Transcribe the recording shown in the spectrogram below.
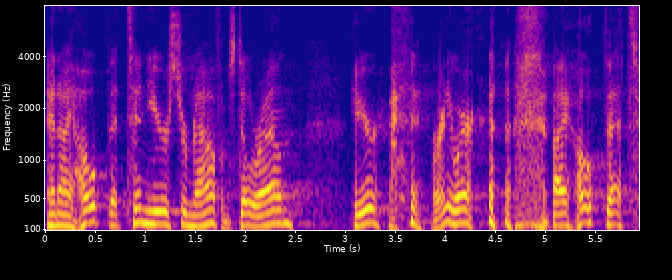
And I hope that 10 years from now, if I'm still around, here or anywhere. I hope that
